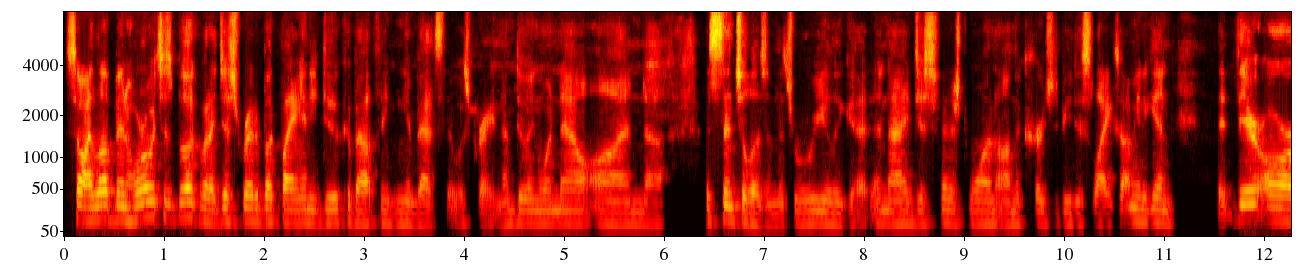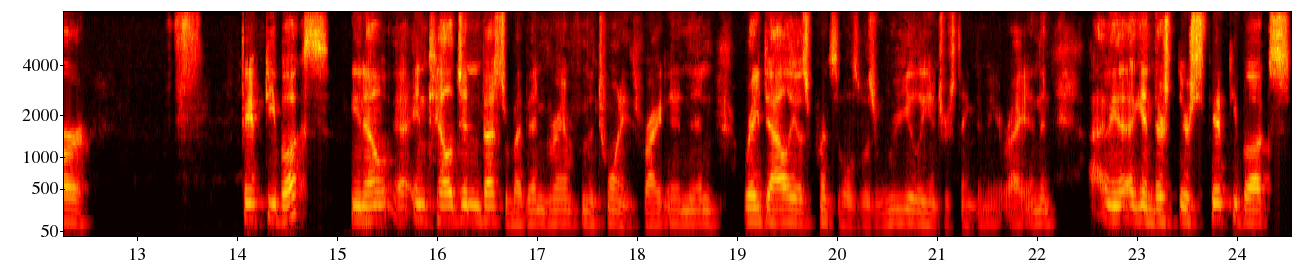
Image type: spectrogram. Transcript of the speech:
so I love Ben Horowitz's book, but I just read a book by Annie Duke about thinking in bets that was great, and I'm doing one now on uh, essentialism that's really good, and I just finished one on the courage to be disliked. So, I mean, again, there are 50 books you know, uh, Intelligent Investor by Ben Graham from the 20s, right? And then Ray Dalio's Principles was really interesting to me, right? And then, I mean, again, there's there's 50 books,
